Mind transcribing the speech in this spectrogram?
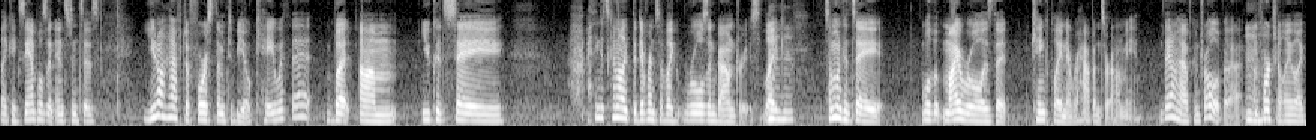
like examples and instances, you don't have to force them to be okay with it, but um, you could say, I think it's kind of like the difference of like rules and boundaries. Like someone can say, well, the, my rule is that kink play never happens around me. They don't have control over that. Unfortunately, like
